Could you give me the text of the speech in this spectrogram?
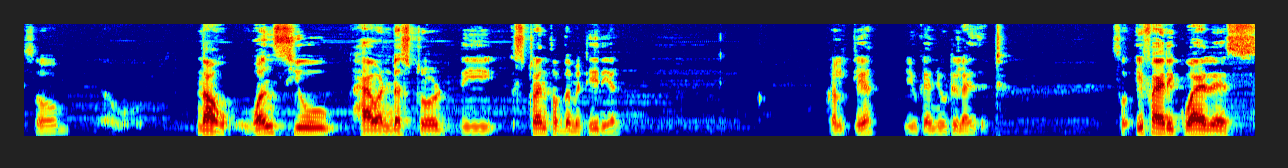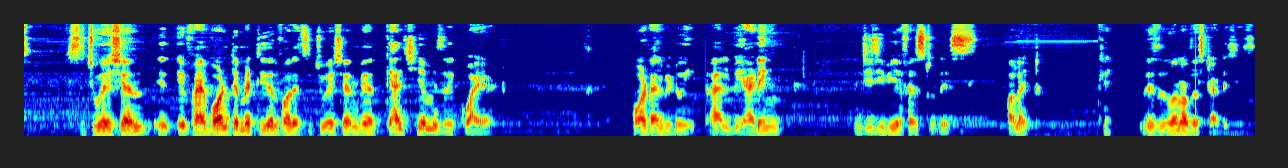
So, now once you have understood the strength of the material, clear, you can utilize it. So, if I require a situation, if I want a material for a situation where calcium is required, what I will be doing? I will be adding GGBFS to this, alright. Okay. This is one of the strategies.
